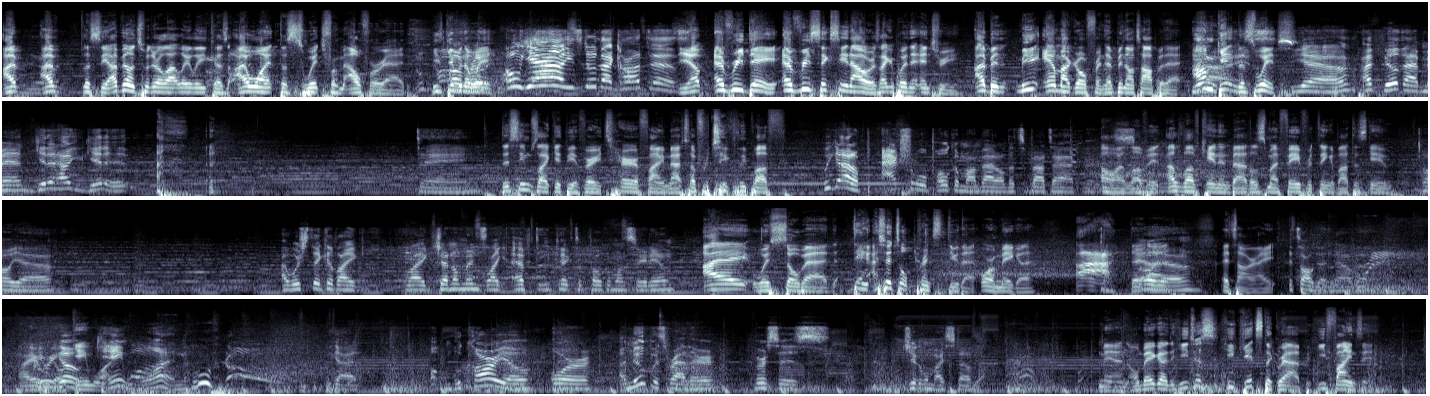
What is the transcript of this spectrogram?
I've, I've, let's see. I've been on Twitter a lot lately because I want the Switch from Alpharad. He's giving oh, away. Oh yeah, he's doing that contest. Yep, every day, every 16 hours, I can put in an entry. I've been, me and my girlfriend have been on top of that. I'm getting the Switch. Yeah, I feel that, man. Get it how you get it. Dang. This seems like it'd be a very terrifying matchup for Jigglypuff. We got an actual Pokemon battle that's about to happen. Oh, I love it. I love canon battles. It's my favorite thing about this game. Oh yeah. I wish they could like, like gentlemen's like FD pick to Pokemon Stadium. I was so bad. Dang, I should have told Prince to do that or Omega. Ah, there, Oh uh, yeah, it's all right. it's all good now. Though. All right, Here we go. Game one. Game one. We got Lucario or Anubis rather versus Jiggle My Stuff. Man, Omega, he just he gets the grab. He finds it.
